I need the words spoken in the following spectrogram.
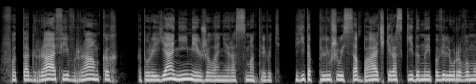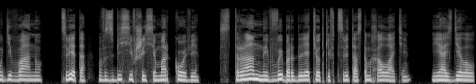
фотографий в рамках, которые я не имею желания рассматривать. Какие-то плюшевые собачки, раскиданные по велюровому дивану, цвета взбесившейся моркови. Странный выбор для тетки в цветастом халате. Я сделал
